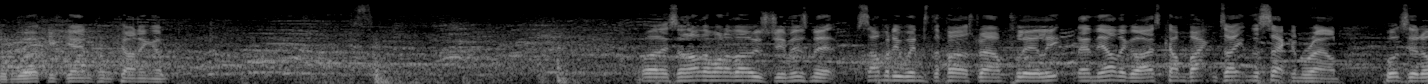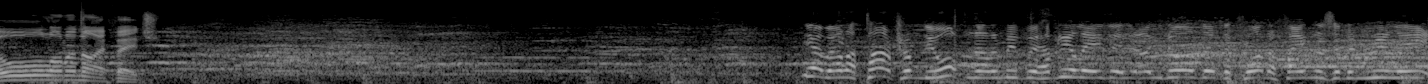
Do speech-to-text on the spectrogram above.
Good work again from Cunningham. Well, it's another one of those, Jim, isn't it? Somebody wins the first round clearly, then the other guys come back and take in the second round. Puts it all on a knife edge. Yeah, well, apart from the opener, I mean, we have really, you know, the, the quarterfinals have been really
